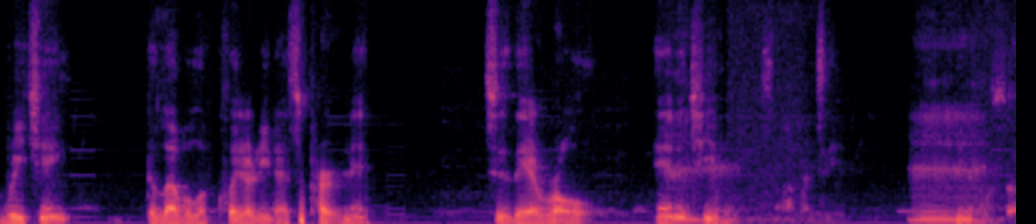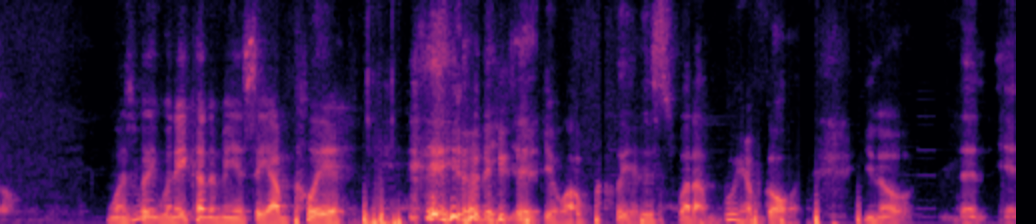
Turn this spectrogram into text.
reaching the level of clarity that's pertinent to their role in mm. achieving sovereignty. Mm. You know, so once they, when they come to me and say I'm clear, you know, they yeah. say, "Yo, I'm clear. This is what I'm where I'm going." You know, then yeah,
